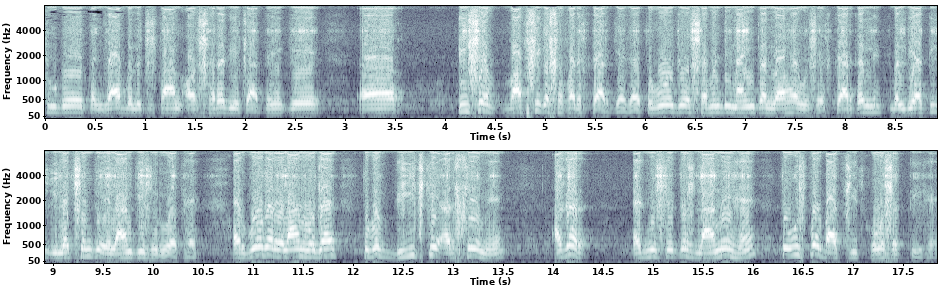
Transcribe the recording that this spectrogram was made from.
صوبے پنجاب، بلوچستان اور سرحد یہ چاہتے ہیں کہ پیچھے واپسی کا سفر اختیار کیا جائے، تو وہ جو سیونٹی نائن کا لا ہے، اسے اختیار کر لیں۔ بلدیاتی الیکشن کے اعلان کی ضرورت ہے۔ اور وہ اگر اعلان ہو جائے، تو وہ بیچ کے عرصے میں اگر ایڈمنسٹریٹرز لانے ہیں، تو اس پر بات چیت ہو سکتی ہے۔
